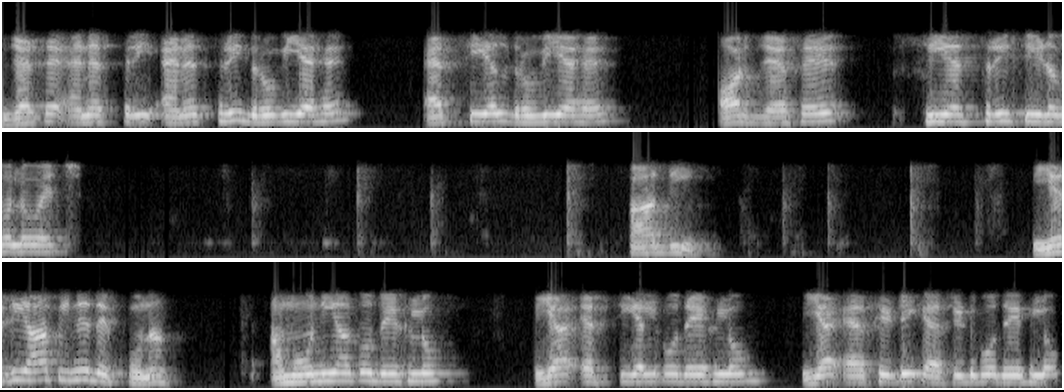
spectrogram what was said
जैसे NH3 NH3 ध्रुवीय है एच सी एल ध्रुवीय है, और जैसे CH3 एच आदि। यदि आप इन्हें देखो ना, अमोनिया को देख लो, या HCl को देख लो, या एसिटिक एसिड को देख लो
